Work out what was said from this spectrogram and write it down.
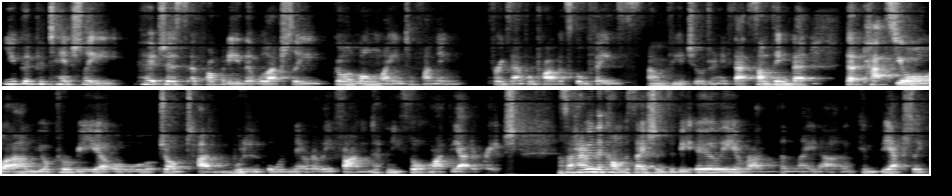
You could potentially purchase a property that will actually go a long way into funding for example, private school fees um, mm. for your children, if that's something that that perhaps your um, your career or job type wouldn't ordinarily fund and you thought might be out of reach. So having the conversations a bit earlier rather than later and can be actually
